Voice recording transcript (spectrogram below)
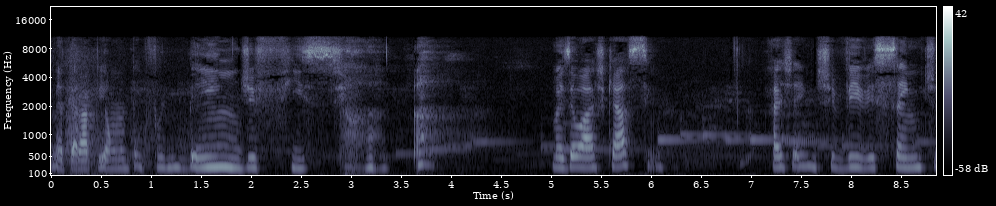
Minha terapia ontem foi bem difícil. Mas eu acho que é assim. A gente vive, sente,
